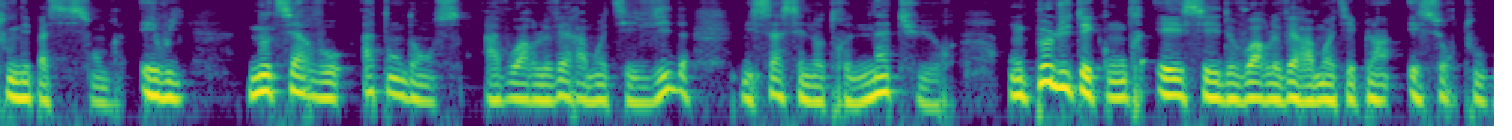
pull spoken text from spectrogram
tout n'est pas si sombre. Et oui, notre cerveau a tendance à voir le verre à moitié vide, mais ça c'est notre nature. On peut lutter contre et essayer de voir le verre à moitié plein et surtout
